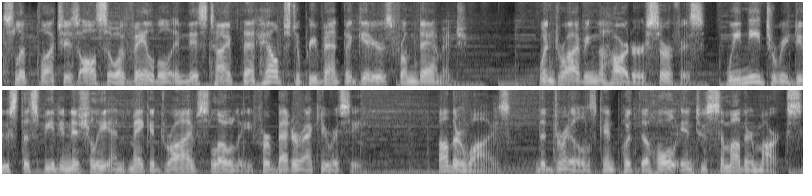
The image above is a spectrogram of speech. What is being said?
slip clutch is also available in this type that helps to prevent the gears from damage. When driving the harder surface, we need to reduce the speed initially and make it drive slowly for better accuracy. Otherwise, the drills can put the hole into some other marks.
